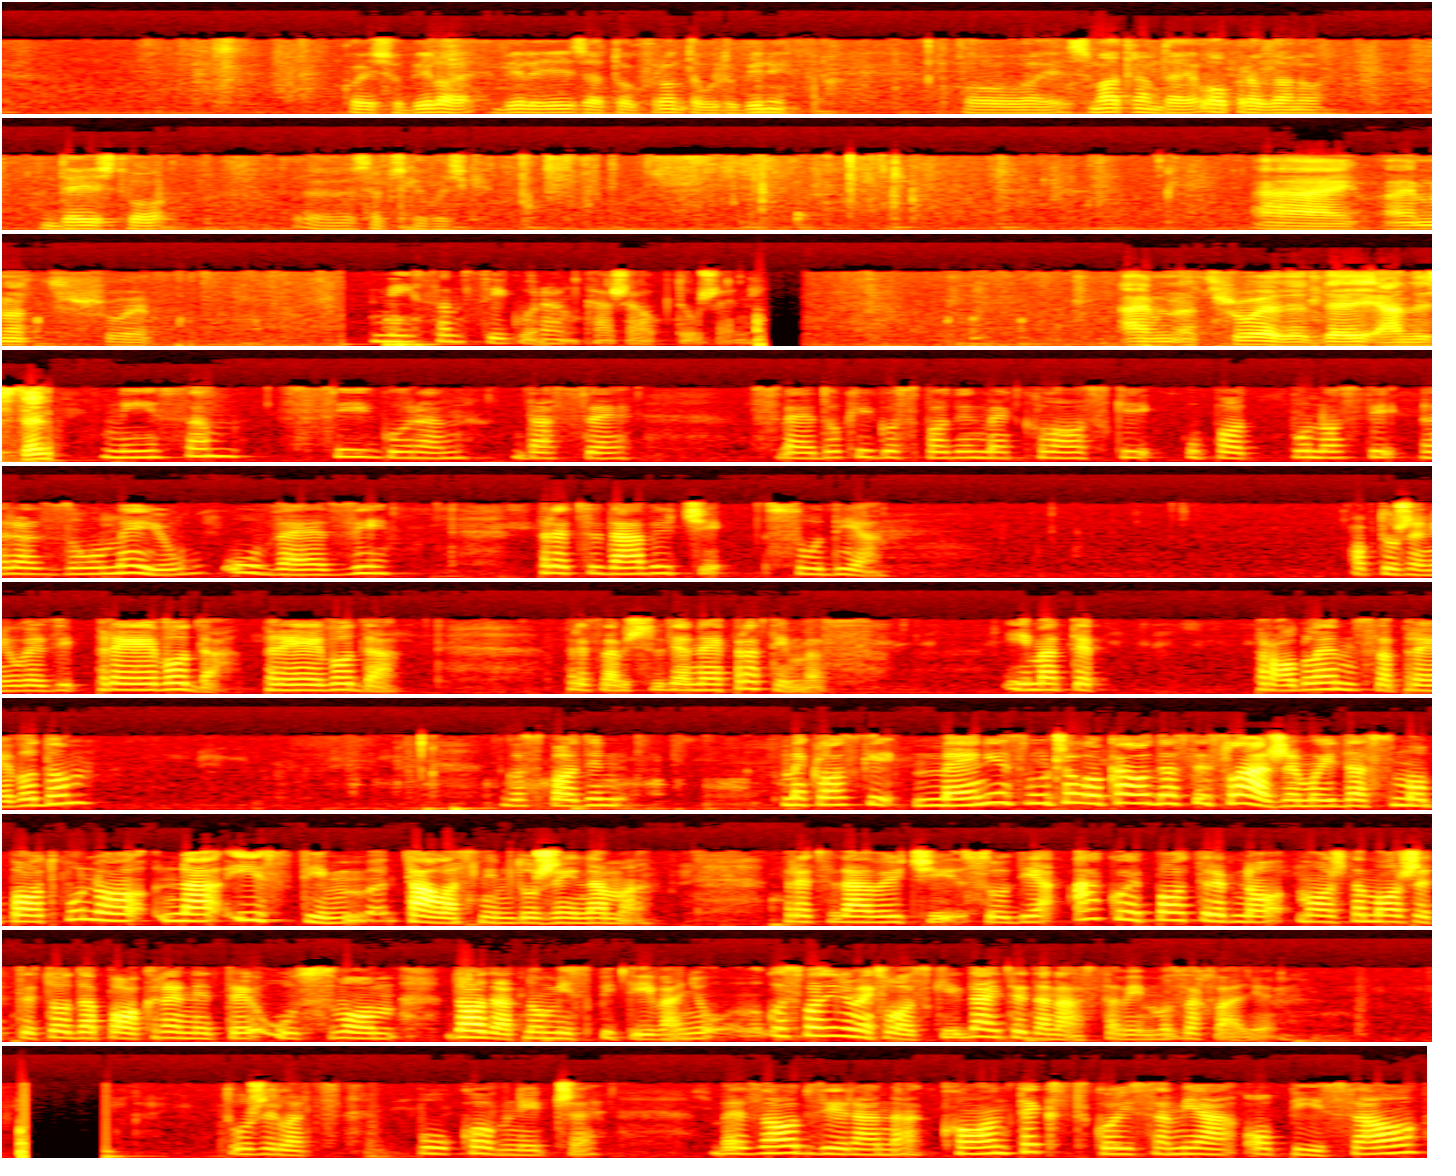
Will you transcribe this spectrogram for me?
koji su bila, bili iza tog fronta u dubini, ovaj, smatram da je opravdano dejstvo e, srpske vojske. I, I'm not sure. Nisam siguran, kaže optuženi. I'm not sure that they understand. Nisam siguran da se svedok i gospodin Mekloski u potpunosti razumeju u vezi predsedavajući sudija. Optuženi u vezi prevoda, prevoda. Predsedavajući sudija, ne pratim vas. Imate problem sa prevodom? Gospodin Mekloski, meni je zvučalo kao da se slažemo i da smo potpuno na istim talasnim dužinama. Predsedavajući sudija, ako je potrebno, možda možete to da pokrenete u svom dodatnom ispitivanju. Gospodine Mekloski, dajte da nastavimo. Zahvaljujem. Tužilac, pukovniče, bez obzira na kontekst koji sam ja opisao,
